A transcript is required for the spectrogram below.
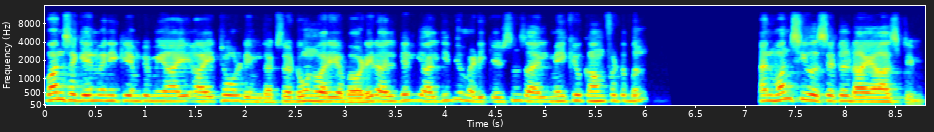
Once again, when he came to me, I, I told him that, sir, don't worry about it. I'll tell you, I'll give you medications. I'll make you comfortable. And once he was settled, I asked him,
